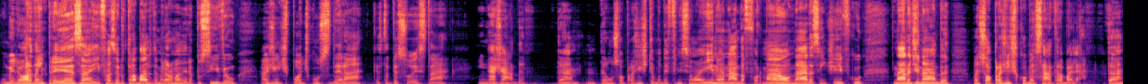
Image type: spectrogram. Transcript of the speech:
o melhor da empresa e fazer o trabalho da melhor maneira possível, a gente pode considerar que essa pessoa está engajada. Tá? Então, só para a gente ter uma definição aí, não é nada formal, nada científico, nada de nada, mas só para a gente começar a trabalhar. Tá?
